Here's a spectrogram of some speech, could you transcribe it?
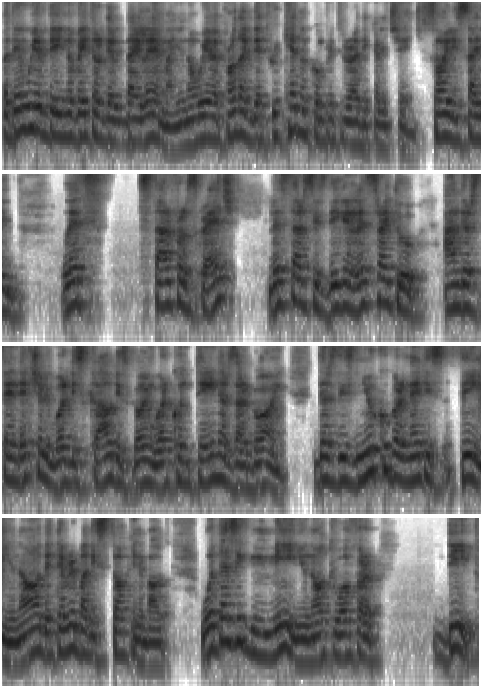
but then we have the innovator dilemma. You know, we have a product that we cannot completely radically change. So I decided, let's start from scratch. Let's start Sysdig and let's try to understand actually where this cloud is going, where containers are going. There's this new Kubernetes thing, you know, that everybody's talking about. What does it mean, you know, to offer deep,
